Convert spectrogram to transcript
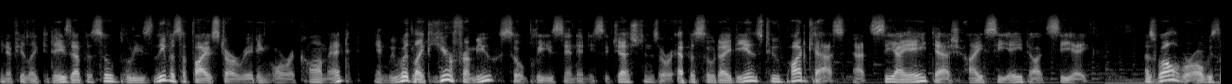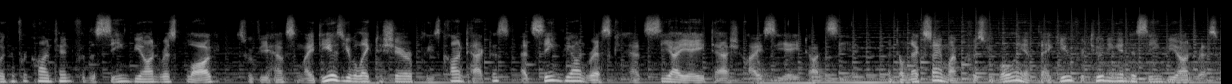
And if you like today's episode, please leave us a five star rating or a comment. And we would like to hear from you, so please send any suggestions or episode ideas to podcasts at cia ica.ca. As well, we're always looking for content for the Seeing Beyond Risk blog, so if you have some ideas you would like to share, please contact us at seeingbeyondrisk at cia-ica.ca. Until next time, I'm Chris Fievoli, and thank you for tuning in to Seeing Beyond Risk.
